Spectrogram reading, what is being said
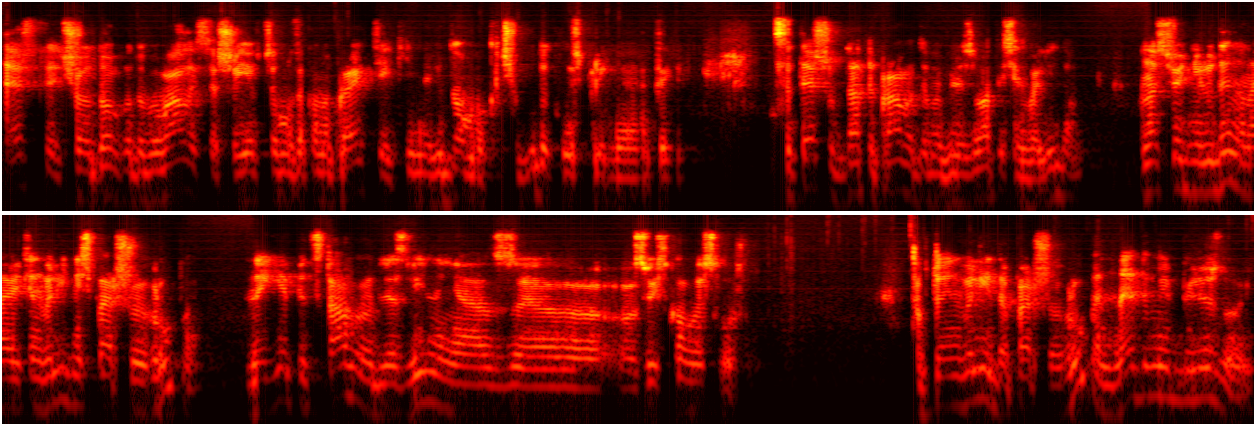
теж те, що довго добивалися, що є в цьому законопроекті, який невідомо чи буде колись прийнятий. Це те, щоб дати право демобілізуватися інвалідам. У нас сьогодні людина, навіть інвалідність першої групи, не є підставою для звільнення з, е, з військової служби. Тобто інваліда першої групи не демобілізують.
